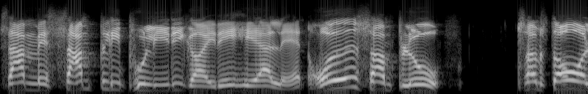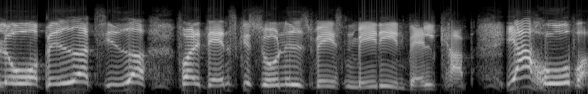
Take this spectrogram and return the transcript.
sammen med samtlige politikere i det her land, røde som blå, som står og lover bedre tider for det danske sundhedsvæsen midt i en valgkamp. Jeg håber,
